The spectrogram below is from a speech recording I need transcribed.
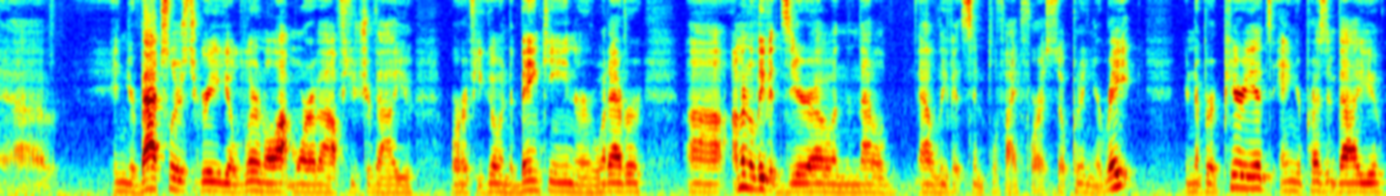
uh, in your bachelor's degree, you'll learn a lot more about future value. Or if you go into banking or whatever, uh, I'm going to leave it zero, and then that'll that'll leave it simplified for us. So put in your rate, your number of periods, and your present value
